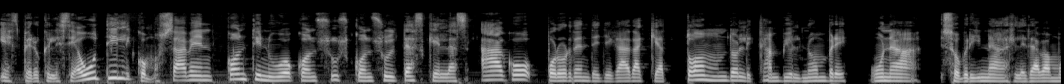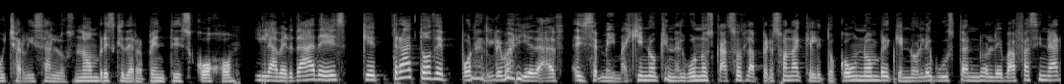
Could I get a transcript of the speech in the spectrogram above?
Espero que les sea útil y como saben, continúo con sus consultas que las hago por orden de llegada, que a todo mundo le cambio el nombre. Una sobrina le daba mucha risa los nombres que de repente escojo. Y la verdad es que trato de ponerle variedad. me imagino que en algunos casos la persona que le tocó un nombre que no le gusta no le va a fascinar,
